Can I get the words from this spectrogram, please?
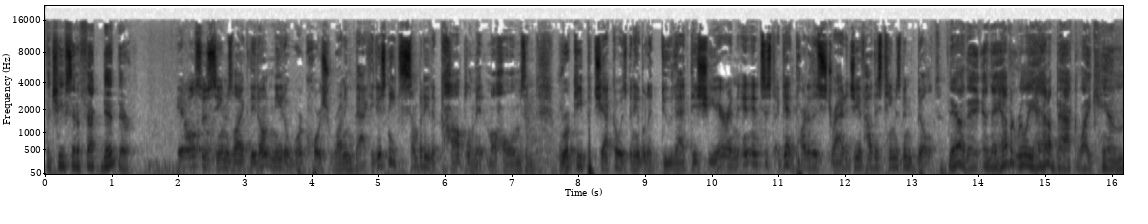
the Chiefs, in effect, did there. It also seems like they don't need a workhorse running back. They just need somebody to complement Mahomes. And rookie Pacheco has been able to do that this year. And, and it's just, again, part of the strategy of how this team has been built. Yeah, they and they haven't really had a back like him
